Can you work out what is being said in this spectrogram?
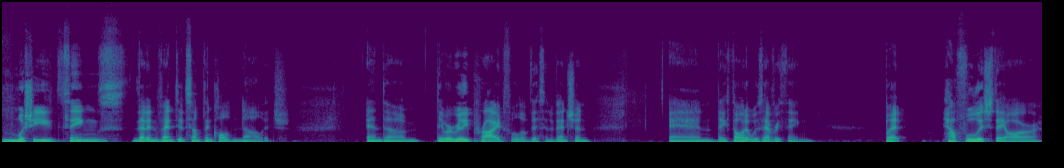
mushy things that invented something called knowledge. And um they were really prideful of this invention and they thought it was everything. But how foolish they are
